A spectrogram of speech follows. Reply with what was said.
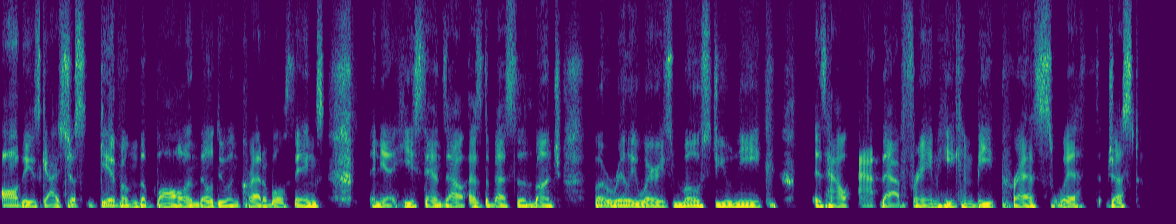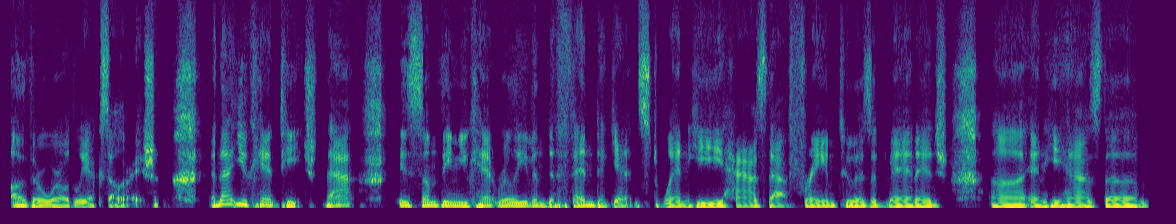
all these guys just give him the ball and they'll do incredible things. And yet he stands out as the best of the bunch. But really, where he's most unique is how at that frame he can beat press with just otherworldly acceleration. And that you can't teach. That is something you can't really even defend against when he has that frame to his advantage uh, and he has the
